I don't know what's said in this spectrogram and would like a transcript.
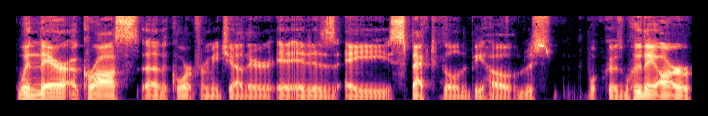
when they're across uh, the court from each other, it, it is a spectacle to behold. Because who they are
